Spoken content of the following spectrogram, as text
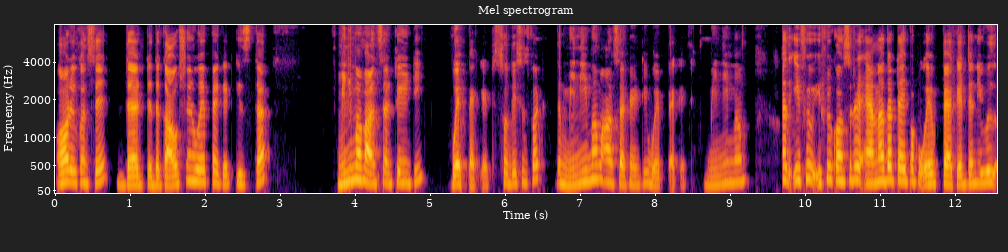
Or you can say that the Gaussian wave packet is the minimum uncertainty wave packet so this is what? The minimum uncertainty wave packet minimum. And if you if you consider another type of wave packet then you will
